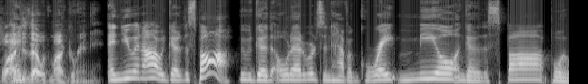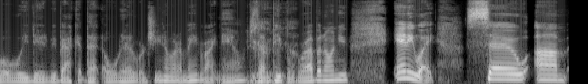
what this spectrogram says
Well, I And- did that with my granny. and you and I would go to the spa. We would go to the Old Edwards and have a great meal and go to the spa. Boy, what would we do to be back at that Old Edwards? You know what I mean right now? Just having people rubbing on you. Anyway, so um,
